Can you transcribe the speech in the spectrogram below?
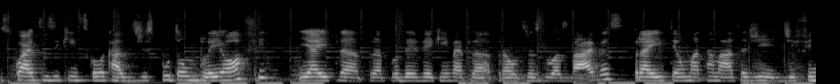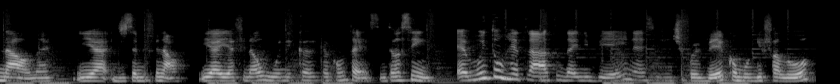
os quartos e quintos colocados disputam um playoff e aí para poder ver quem vai para outras duas vagas, para aí ter um mata-mata de, de final, né? E a, de semifinal. E aí a final única que acontece. Então, assim, é muito um retrato da NBA, né? Se a gente for ver, como o Gui falou,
